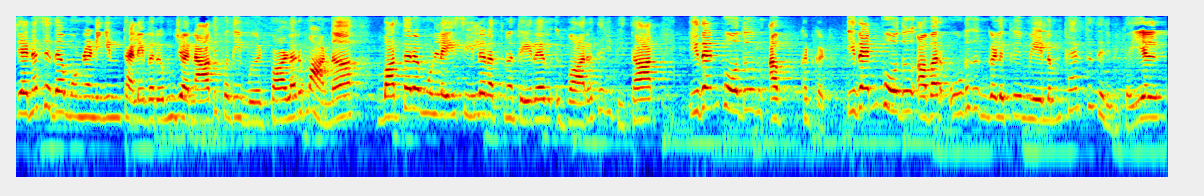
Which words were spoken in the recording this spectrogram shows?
ஜனசித முன்னணியின் தலைவரும் ஜனாதிபதி வேட்பாளருமான பத்தரமுல்லை சீலரத்ன தேரர் இவ்வாறு தெரிவித்தார். இதன்போது இதன்போது அவர் ஊடகங்களுக்கு மேலும் கருத்து தெரிவிக்கையில்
